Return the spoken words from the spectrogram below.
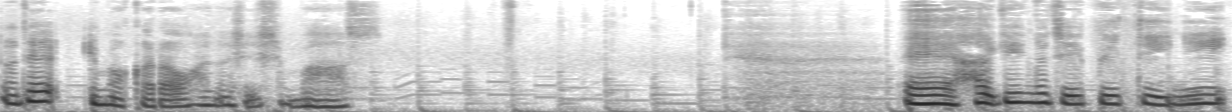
ので、今からお話しします。えー、ハギング GPT に、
